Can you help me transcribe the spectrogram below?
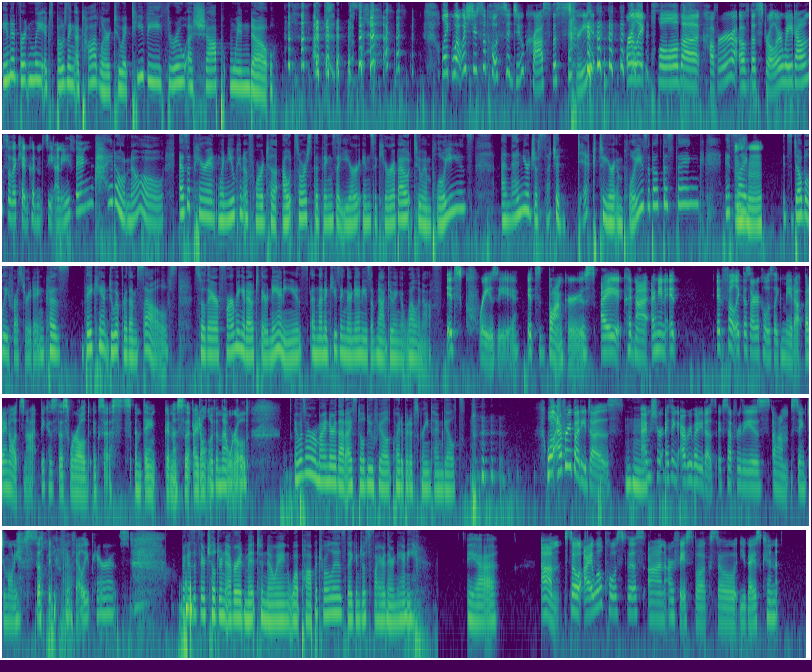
inadvertently exposing a toddler to a TV through a shop window. like what was she supposed to do cross the street or like pull the cover of the stroller way down so the kid couldn't see anything I don't know. As a parent, when you can afford to outsource the things that you're insecure about to employees, and then you're just such a dick to your employees about this thing, it's like Mhm. it's doubly frustrating because they can't do it for themselves. So they're farming it out to their nannies and then accusing their nannies of not doing it well enough. it's crazy it's bonkers i could not i mean it it felt like this article was like made up, but I know it's not because this world exists. And thank goodness that I don't live in that world. It was a reminder that I still do feel quite a bit of screen time guilt. Well, everybody does. Mhm. I'm sure. I think everybody does, except for these um, sanctimonious Silicon Yeah. Valley parents. Because if their children ever admit to knowing what Paw Patrol is, they can just fire their nanny. Yeah. Um, so I will post this on our Facebook so you guys can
